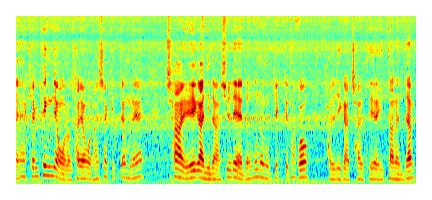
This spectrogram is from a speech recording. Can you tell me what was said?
에, 캠핑용으로 사용을 하셨기 때문에 차 외관이나 실내에 너무너무 깨끗하고 관리가 잘 되어 있다는 점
